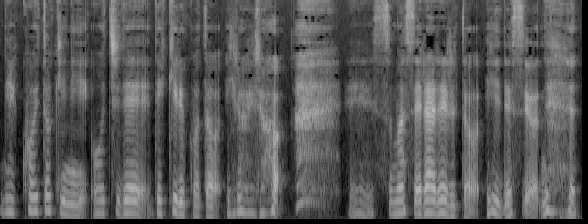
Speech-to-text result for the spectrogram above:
ねこういう時にお家でできることいろいろ、えー、済ませられるといいですよね。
